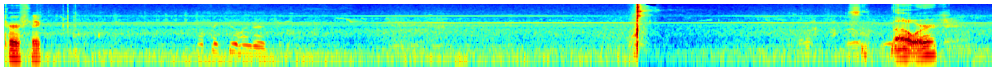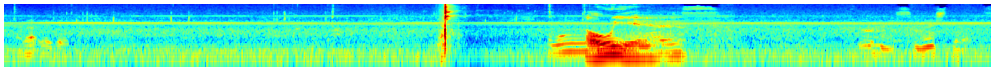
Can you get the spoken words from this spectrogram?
Perfect. We'll pick 200. That'll work. That it. Oh, yeah. Nice. Ooh, smashed that.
